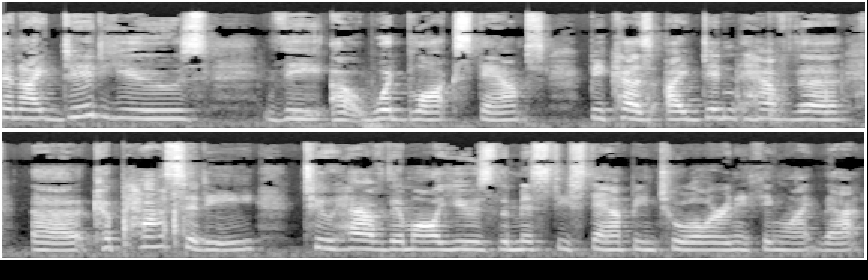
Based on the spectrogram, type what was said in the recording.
And I did use the uh, wood block stamps because I didn't have the uh, capacity to have them all use the MISTI stamping tool or anything like that.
